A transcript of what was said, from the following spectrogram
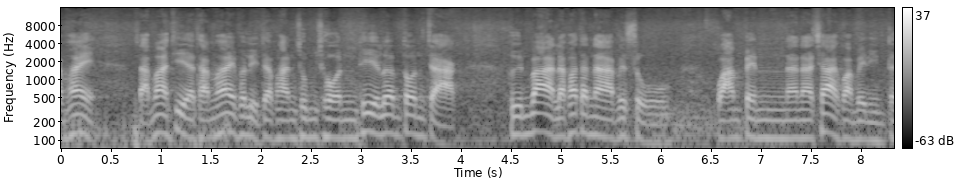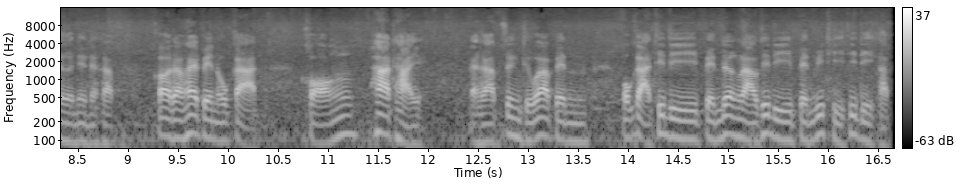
ทำให้สามารถที่จะทำให้ผลิตภัณฑ์ชุมชนที่เริ่มต้นจากพื้นบ้านและพัฒนาไปสู่ความเป็นนานาชาติความเป็นอินเตอร์เนี่ยนะครับ ก็ทำให้เป็นโอกาสของผ้าไทยนะครับ ซึ่งถือว่าเป็น โอกาสที่ดีเป็นเรื่องราวที่ดีเป็นวิถีที่ดีครับ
